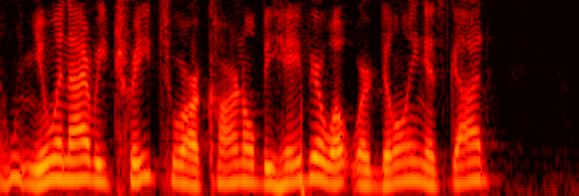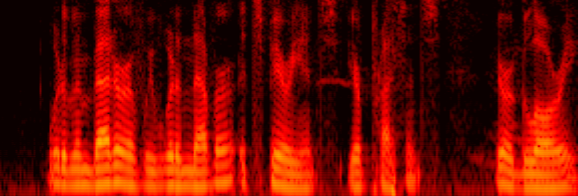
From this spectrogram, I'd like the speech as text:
And when you and I retreat to our carnal behavior, what we're doing is God would have been better if we would have never experienced your presence, your glory.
